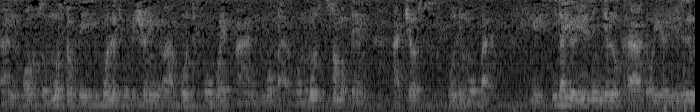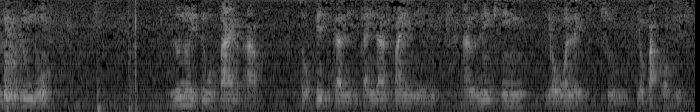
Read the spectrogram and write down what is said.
And also, most of the wallets we'll be showing you are both for web and mobile, but most some of them are just only mobile. You, either you're using Yellow Card or you're using Luno Luno is a mobile app. So basically, you can either sign in and link in your wallet to your back office.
